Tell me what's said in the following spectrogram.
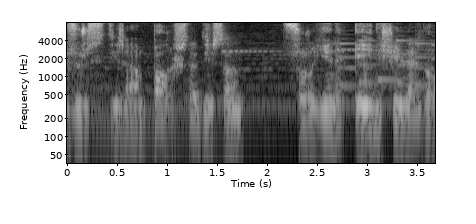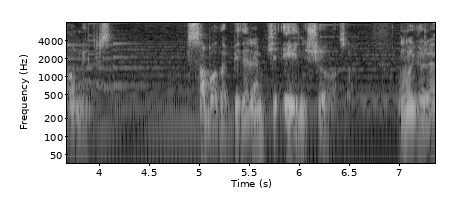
Üzr istəyirəm, bağışla deyirsən, sonra yenə eyni şeyləri davam edirsən. Sabah da bilirəm ki, eyni şey olacaq. Ona görə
